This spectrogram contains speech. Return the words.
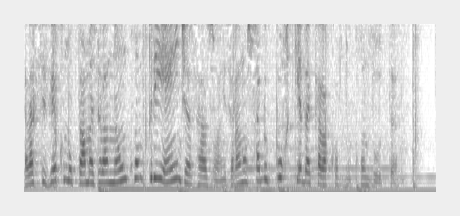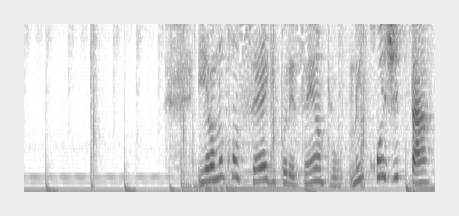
Ela se vê como tal, mas ela não compreende as razões, ela não sabe o porquê daquela conduta. E ela não consegue, por exemplo, nem cogitar.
